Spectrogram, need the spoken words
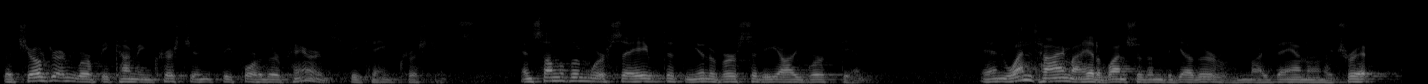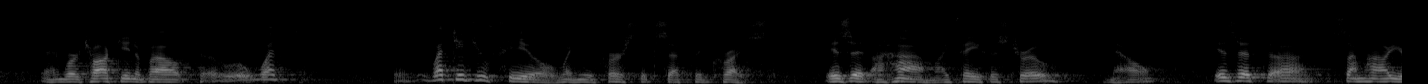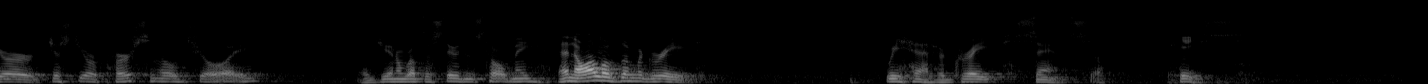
The children were becoming Christians before their parents became Christians. And some of them were saved at the university I worked in. And one time I had a bunch of them together in my van on a trip, and we're talking about uh, what, what did you feel when you first accepted Christ? Is it, aha, my faith is true? No. Is it uh, somehow your, just your personal joy? And you know what the students told me? And all of them agreed. We had a great sense of peace.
